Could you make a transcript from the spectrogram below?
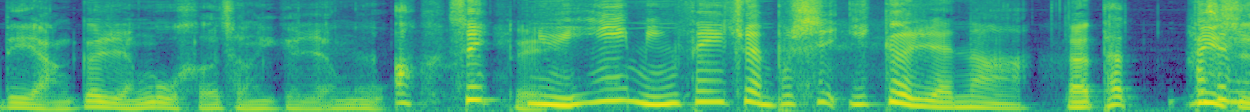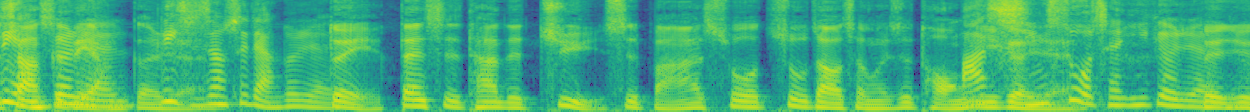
两个人物合成一个人物哦，所以女医明妃传不是一个人啊，呃，他。历史上是两个人，历史上是两个人，对，但是他的剧是把他说塑造成为是同一个人，形塑成一个人，对，就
